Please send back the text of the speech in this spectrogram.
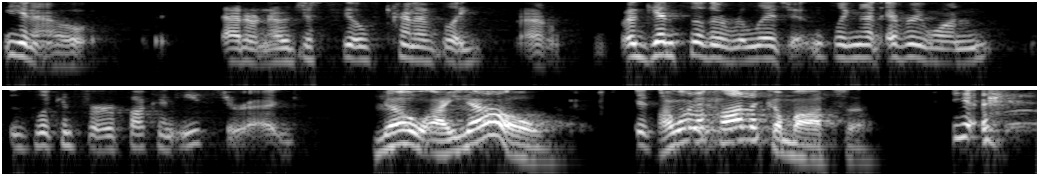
you know, I don't know, just feels kind of like uh, against other religions. Like, not everyone is looking for a fucking Easter egg. No, I know. It's I want a Hanukkah matzah. Yeah.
